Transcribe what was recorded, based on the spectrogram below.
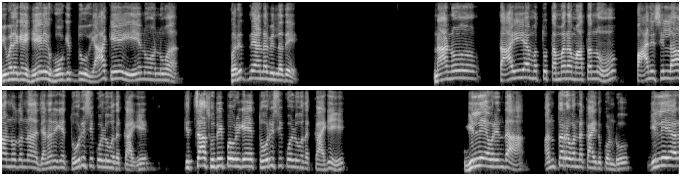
ಇವಳಿಗೆ ಹೇಳಿ ಹೋಗಿದ್ದು ಯಾಕೆ, ಏನು ಅನ್ನುವ ಪರಿಜ್ಞಾನವಿಲ್ಲದೆ, ನಾನು ತಾಯಿಯ ಮತ್ತು ತಮ್ಮನ ಮಾತನ್ನು ಪಾಲಿಸಿಲ್ಲ ಅನ್ನೋದನ್ನ ಜನರಿಗೆ ತೋರಿಸಿಕೊಳ್ಳುವುದಕ್ಕಾಗಿ, ಕಿಚ್ಚ ಸುದೀಪ್ ಅವರಿಗೆ ತೋರಿಸಿಕೊಳ್ಳುವುದಕ್ಕಾಗಿ ಗಿಲ್ಲಿಯವರಿಂದ ಅಂತರವನ್ನ ಕಾಯ್ದುಕೊಂಡು, ಗಿಲ್ಲಿಯರ,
